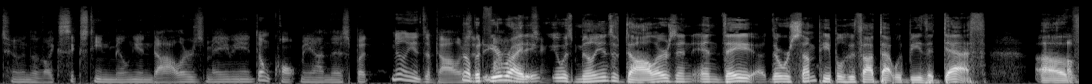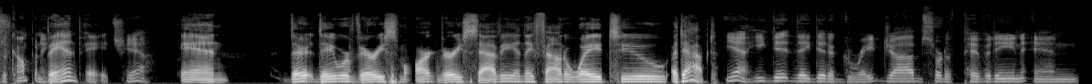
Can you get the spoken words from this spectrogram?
tune of like 16 million dollars maybe don't quote me on this but millions of dollars No, but you're right. It, it was millions of dollars, and and they there were some people who thought that would be the death of, Of the company. Bandpage. yeah and they they were very smart very savvy and they found a way to adapt Yeah, he did. They did a great job, sort of pivoting and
